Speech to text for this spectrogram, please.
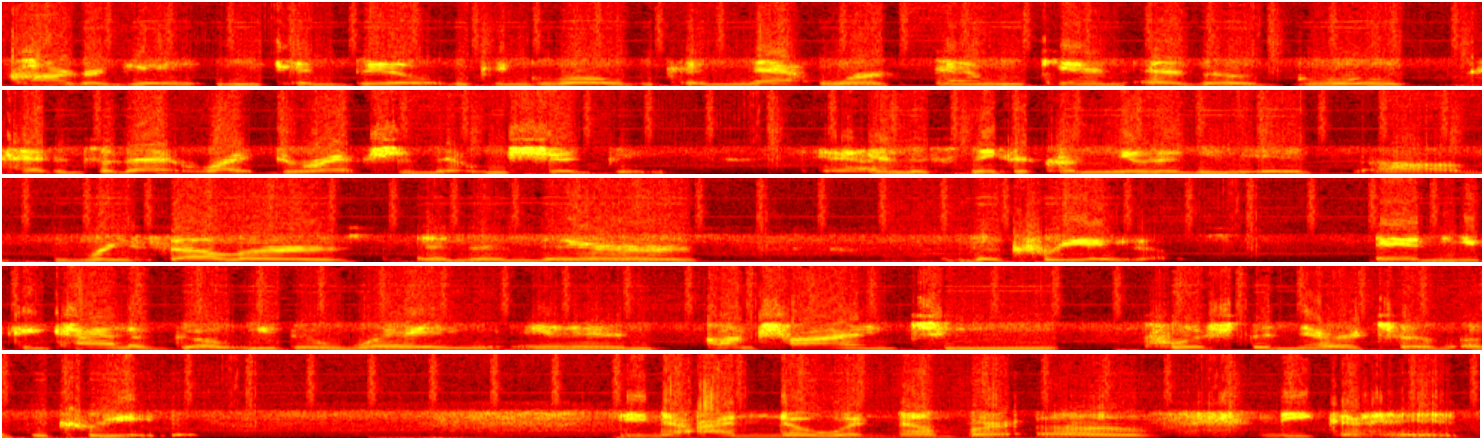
congregate, we can build, we can grow, we can network, and we can, as a group, head into that right direction that we should be. Yeah. In the sneaker community, it's um, resellers, and then there's the creatives. And you can kind of go either way, and I'm trying to push the narrative of the creative you know, I know a number of sneakerheads,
